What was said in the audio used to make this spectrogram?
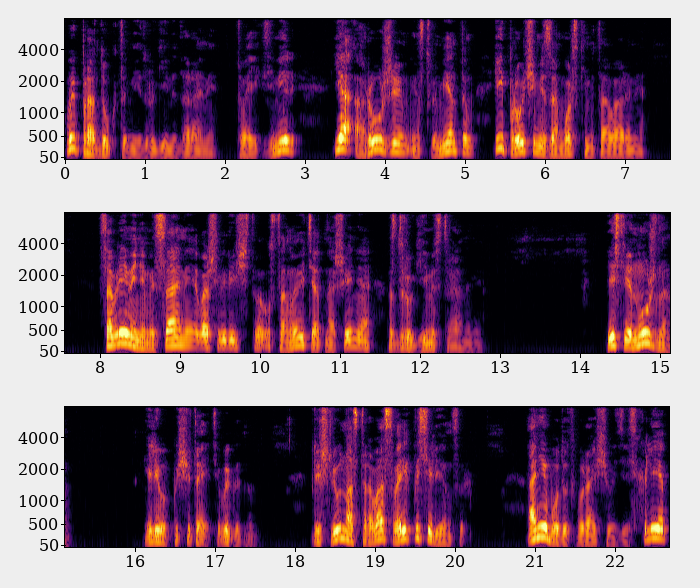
Вы продуктами и другими дарами твоих земель, я оружием, инструментом и прочими заморскими товарами. Со временем и сами, Ваше Величество, установите отношения с другими странами. Если нужно, или вы посчитаете выгодным, пришлю на острова своих поселенцев. Они будут выращивать здесь хлеб,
